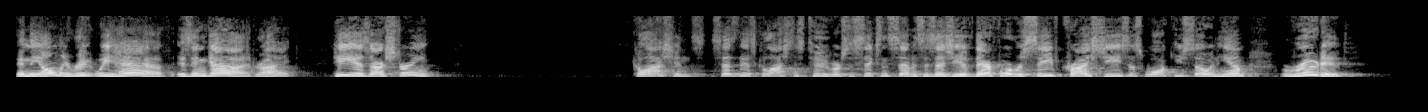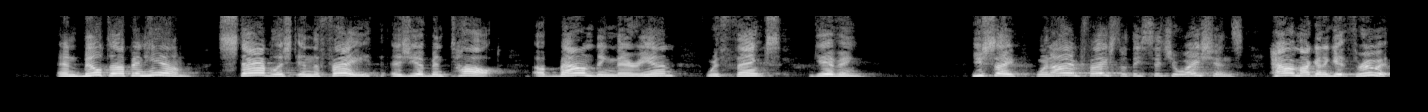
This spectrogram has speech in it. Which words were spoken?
And the only root we have is in God, right? He is our strength. Colossians says this, Colossians 2, verses 6 and 7 says, As ye have therefore received Christ Jesus, walk ye so in him, rooted and built up in him, established in the faith as ye have been taught, abounding therein with thanksgiving. You say, when I am faced with these situations, how am I going to get through it?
